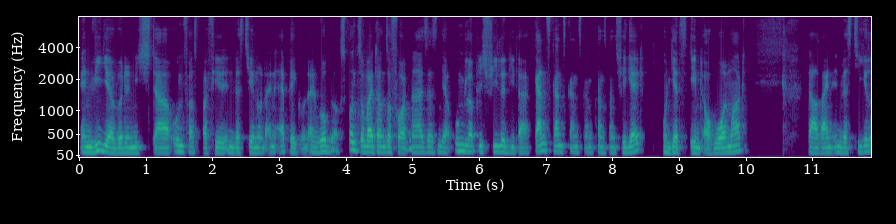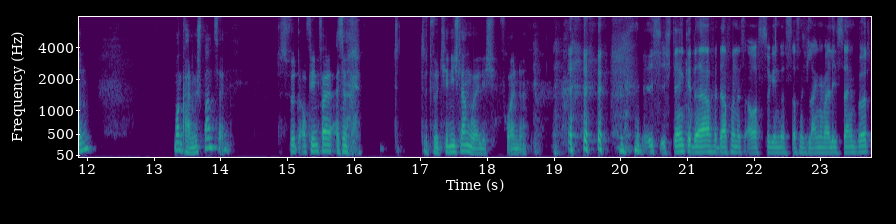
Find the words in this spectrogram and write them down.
Nvidia würde nicht da unfassbar viel investieren und ein Epic und ein Roblox und so weiter und so fort. Ne? Also es sind ja unglaublich viele, die da ganz, ganz, ganz, ganz, ganz, ganz viel Geld und jetzt eben auch Walmart da rein investieren. Man kann gespannt sein. Das wird auf jeden Fall, also das wird hier nicht langweilig, Freunde. ich, ich denke, da, davon ist auszugehen, dass das nicht langweilig sein wird.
